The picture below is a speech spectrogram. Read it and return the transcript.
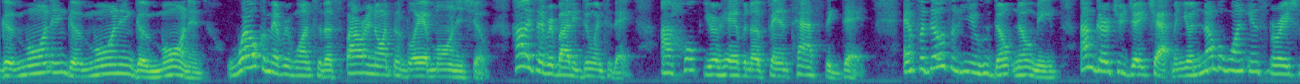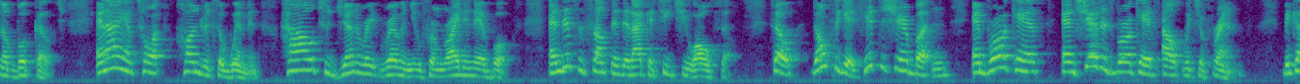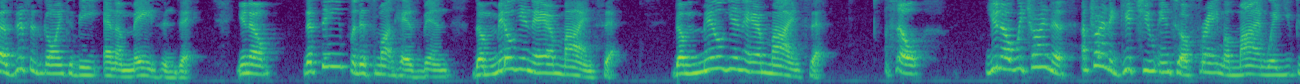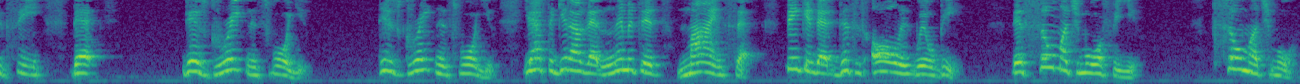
Good morning, good morning, good morning. Welcome everyone to the Aspiring Authors Lab Morning Show. How is everybody doing today? I hope you're having a fantastic day. And for those of you who don't know me, I'm Gertrude J. Chapman, your number one inspirational book coach. And I have taught hundreds of women how to generate revenue from writing their books. And this is something that I could teach you also. So don't forget, hit the share button and broadcast and share this broadcast out with your friends because this is going to be an amazing day. You know, the theme for this month has been the millionaire mindset. The millionaire mindset. So, you know, we're trying to, I'm trying to get you into a frame of mind where you can see that there's greatness for you. There's greatness for you. You have to get out of that limited mindset, thinking that this is all it will be. There's so much more for you. So much more.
